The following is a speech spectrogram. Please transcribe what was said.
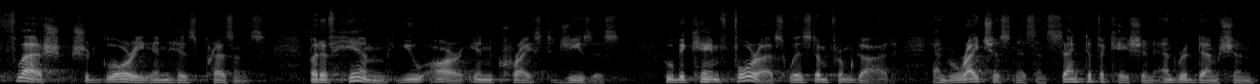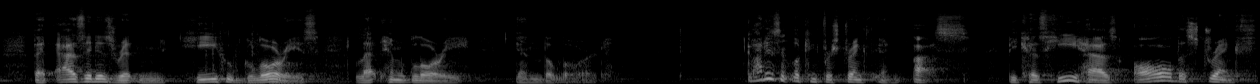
flesh should glory in his presence. But of him you are in Christ Jesus, who became for us wisdom from God and righteousness and sanctification and redemption, that as it is written, He who glories, let him glory in the Lord. God isn't looking for strength in us because He has all the strength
